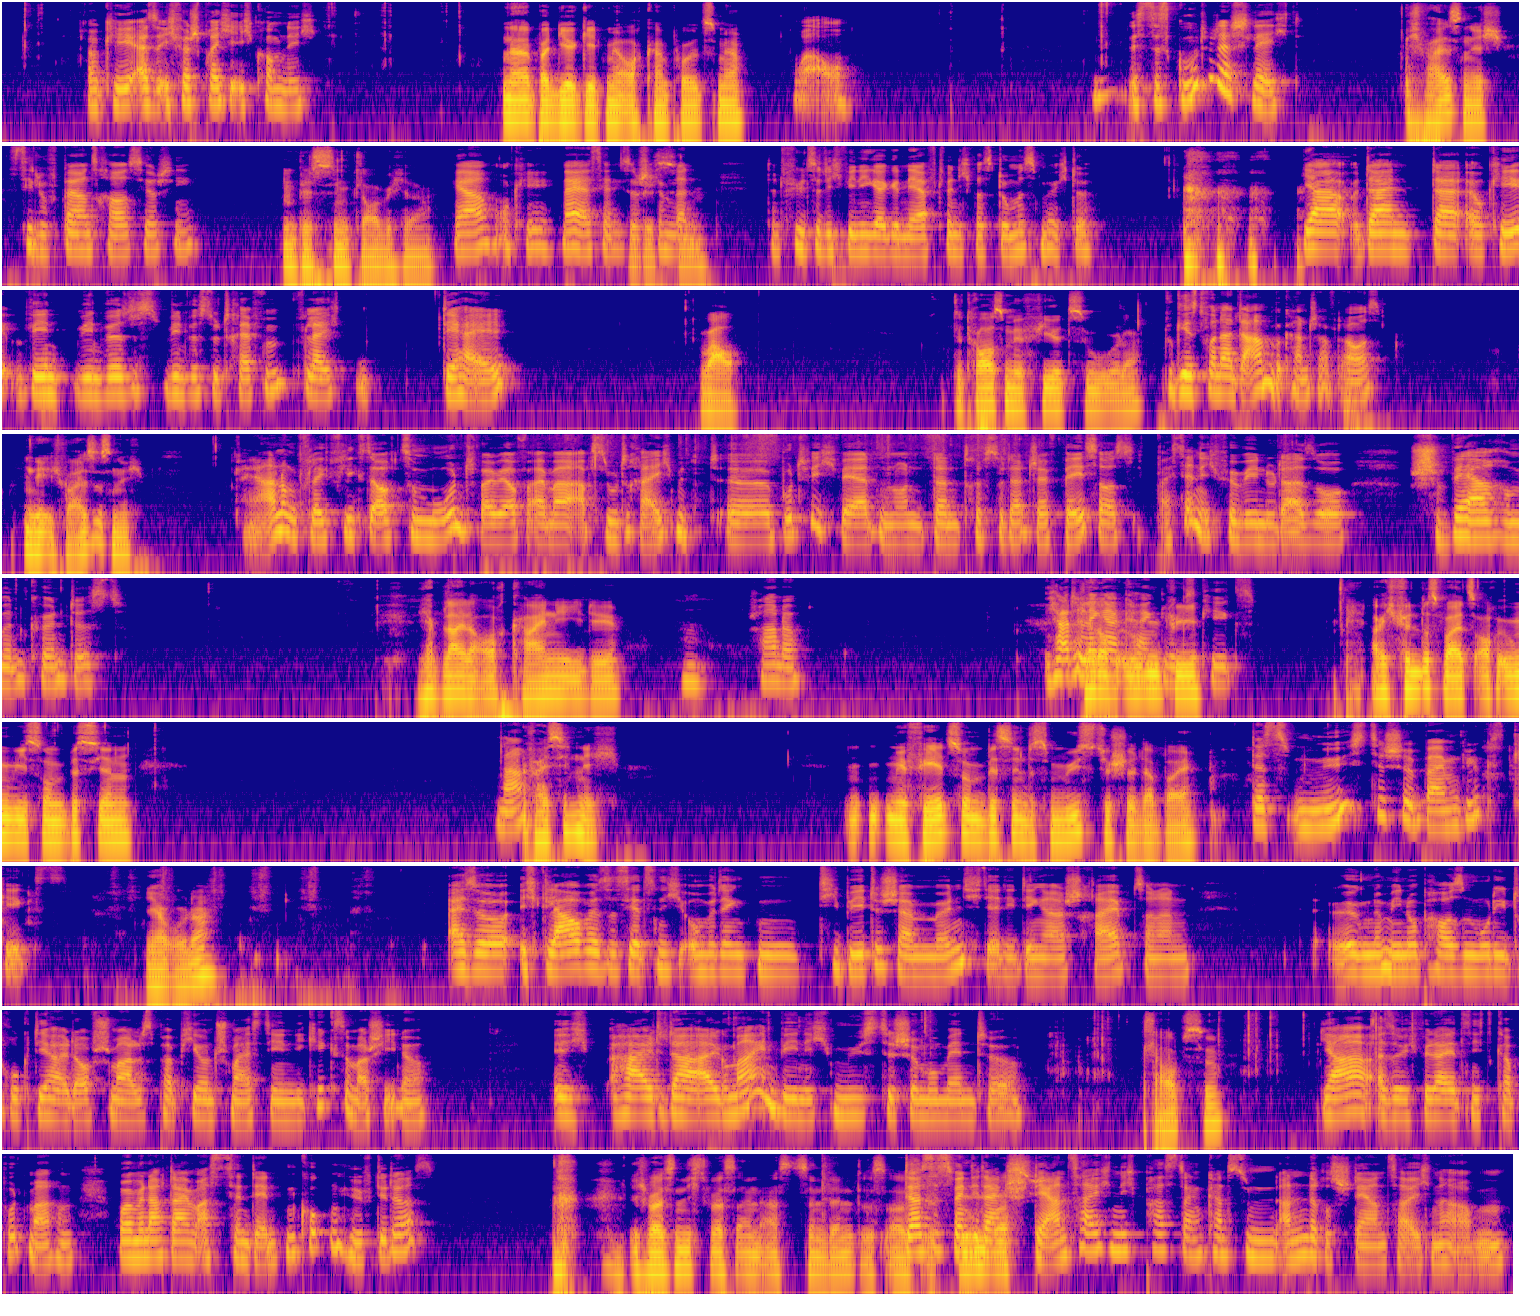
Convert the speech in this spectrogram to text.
Okay, also ich verspreche, ich komme nicht. Ne, bei dir geht mir auch kein Puls mehr. Wow. Ist das gut oder schlecht? Ich weiß nicht. Ist die Luft bei uns raus, Yoshi? Ein bisschen, glaube ich, ja. Ja, okay. Naja, ist ja nicht so schlimm. Dann, dann fühlst du dich weniger genervt, wenn ich was Dummes möchte. ja, dein, da, okay. Wen, wen würdest, wen wirst du treffen? Vielleicht DHL? Wow. Du traust mir viel zu, oder? Du gehst von einer Damenbekanntschaft aus. Nee, ich weiß es nicht. Keine Ahnung, vielleicht fliegst du auch zum Mond, weil wir auf einmal absolut reich mit äh, Budwig werden und dann triffst du da Jeff Bezos. Ich weiß ja nicht, für wen du da so schwärmen könntest. Ich habe leider auch keine Idee. Schade. Ich hatte Ich hatte länger auch keinen Glückskeks. Aber ich finde, das war jetzt auch irgendwie so ein bisschen, Na? weiß ich nicht. M mir fehlt so ein bisschen das Mystische dabei. Das Mystische beim Glückskeks. Ja, oder? Also ich glaube, es ist jetzt nicht unbedingt ein tibetischer Mönch, der die Dinger schreibt, sondern irgendeine Menopausenmodi druckt die halt auf schmales Papier und schmeißt die in die Keksemaschine. Ich halte da allgemein wenig mystische Momente. Glaubst du? Ja, also ich will da jetzt nichts kaputt machen. Wollen wir nach deinem Aszendenten gucken? Hilft dir das? Ich weiß nicht, was ein Aszendent ist. Also das ist, wenn dir dein Sternzeichen nicht passt, dann kannst du ein anderes Sternzeichen haben.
